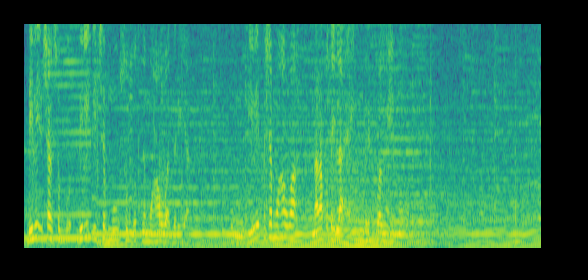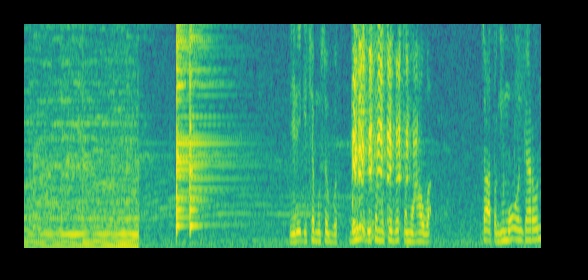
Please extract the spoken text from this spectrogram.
dili siya sugot dili gid siya mo sugot nga mohawa diri kung dili pa siya mohawa nalapot ay laing ritual nga himuon. Dili gid siya musugot dili gid siya musugot nga mohawa so atong himuon karon.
